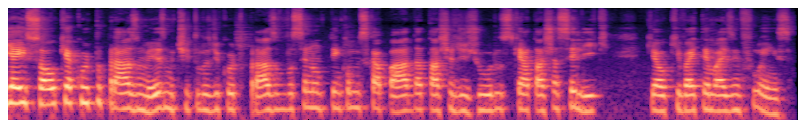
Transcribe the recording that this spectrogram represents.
E aí só o que é curto prazo mesmo, títulos de curto prazo, você não tem como escapar da taxa de juros, que é a taxa Selic, que é o que vai ter mais influência.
